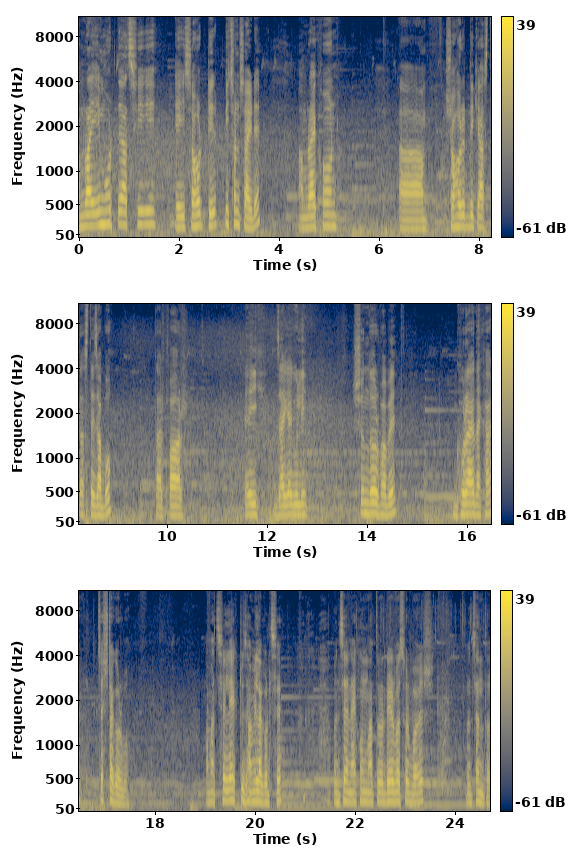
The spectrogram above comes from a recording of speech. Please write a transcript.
আমরা এই মুহূর্তে আছি এই শহরটির পিছন সাইডে। আমরা এখন শহরের দিকে আস্তে আস্তে যাব। তারপর এই জায়গাগুলি সুন্দরভাবে ঘোরায় দেখার চেষ্টা করব। আমার ছেলে একটু ঝামেলা করছে। বুঝছেন, এখন মাত্র দেড় বছর বয়স। বুঝছেন তো?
